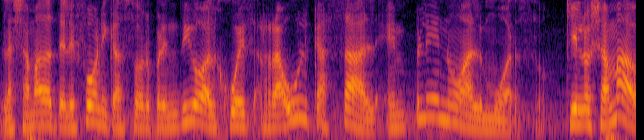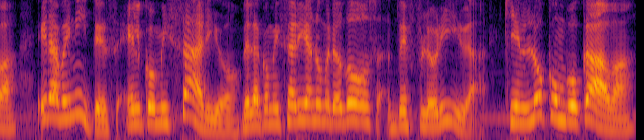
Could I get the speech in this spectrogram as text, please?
La llamada telefónica sorprendió al juez Raúl Casal en pleno almuerzo. Quien lo llamaba era Benítez, el comisario de la comisaría número 2 de Florida, quien lo convocaba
